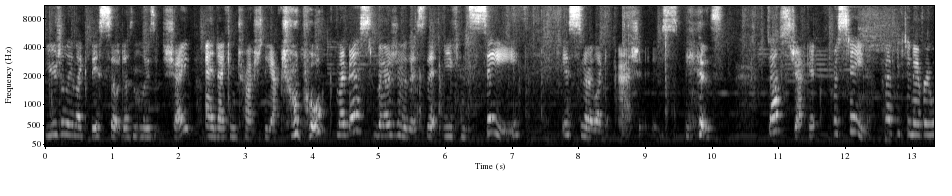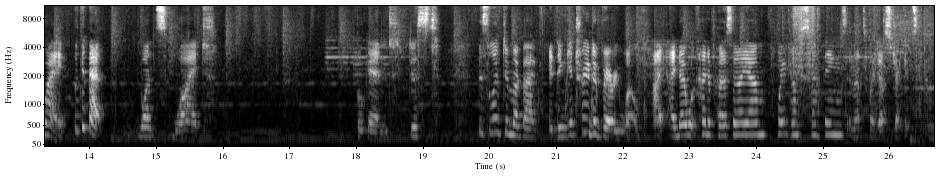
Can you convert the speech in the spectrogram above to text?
usually like this so it doesn't lose its shape and I can trash the actual book. My best version of this that you can see is Snow Like Ashes because dust jacket, pristine, perfect in every way. Look at that once white bookend, just this lived in my bag. It didn't get treated very well. I, I know what kind of person I am when it comes to some things and that's why dust jackets come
